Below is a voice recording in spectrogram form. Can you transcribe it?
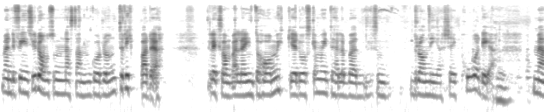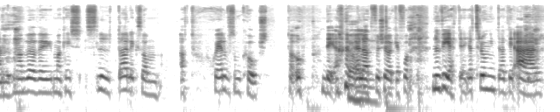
Men det finns ju de som nästan går runt rippade. Liksom, eller inte har mycket. Då ska man ju inte heller börja liksom dra ner sig på det. Men man, behöver, man kan ju sluta liksom att själv som coach ta upp det. Eller att försöka få... Nu vet jag, jag tror inte att det är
